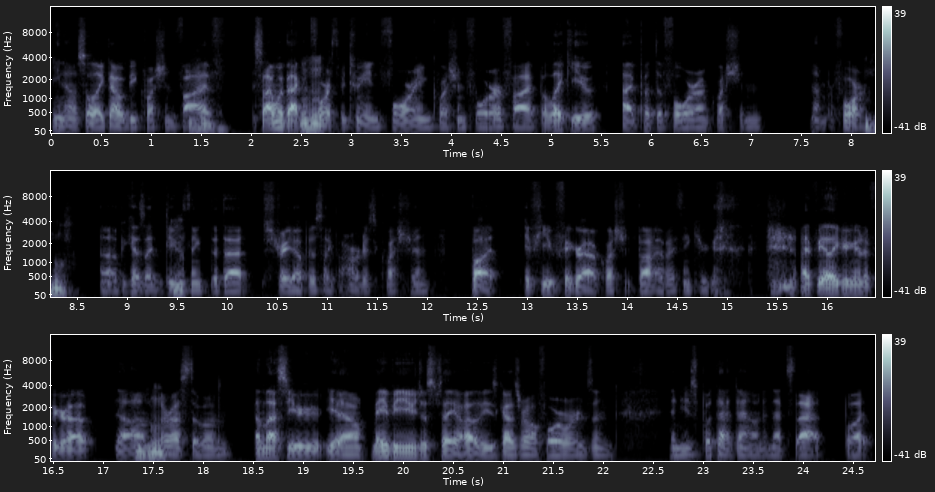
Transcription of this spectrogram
you know. So like that would be question hmm five. So I went back and hmm forth between four and question four or five. But like you, I put the four on question number four hmm uh, because I do Yeah. think that that straight up is like the hardest question. But if you figure out question five, I think you're gonna. I feel like you're gonna figure out um, hmm the rest of them, unless you, you know, maybe you just say, "Oh, these guys are all forwards," and and you just put that down, and that's that. But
